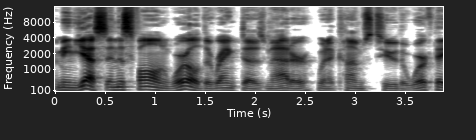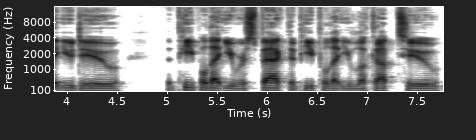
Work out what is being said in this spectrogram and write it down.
I mean, yes, in this fallen world, the rank does matter when it comes to the work that you do, the people that you respect, the people that you look up to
